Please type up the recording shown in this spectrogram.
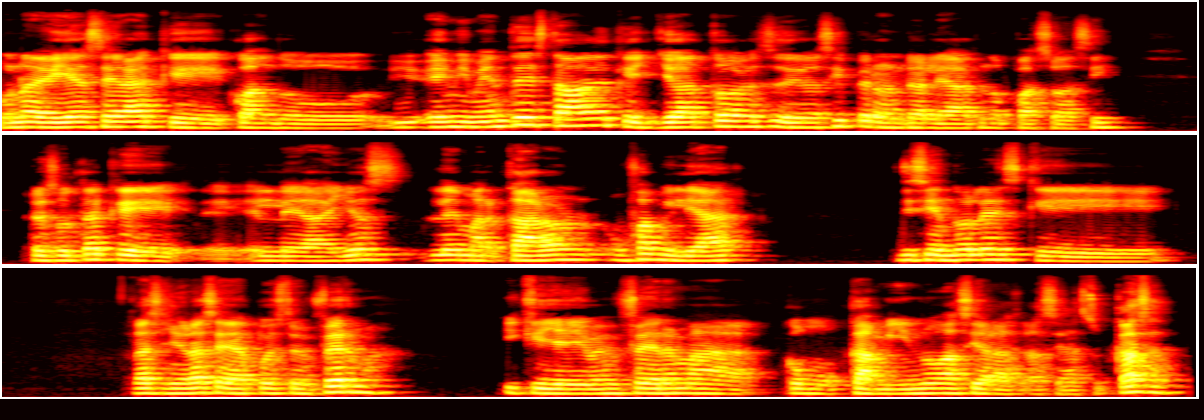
Una de ellas era que cuando en mi mente estaba de que ya todo sucedió así, pero en realidad no pasó así. Resulta que eh, le, a ellos le marcaron un familiar diciéndoles que la señora se había puesto enferma y que ya iba enferma como camino hacia, hacia su casa.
